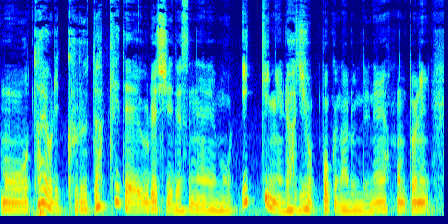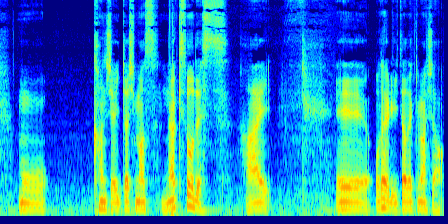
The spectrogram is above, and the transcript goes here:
もうお便り来るだけで嬉しいですね。もう一気にラジオっぽくなるんでね、本当にもう感謝いたします。泣きそうです。はい。えー、お便りいただきました。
